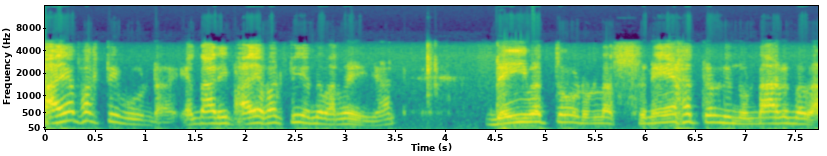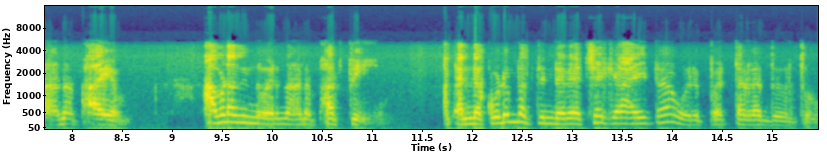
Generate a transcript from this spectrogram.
ഭയഭക്തി ഉണ്ട് എന്നാൽ ഈ ഭയഭക്തി എന്ന് പറഞ്ഞു കഴിഞ്ഞാൽ ദൈവത്തോടുള്ള സ്നേഹത്തിൽ നിന്നുണ്ടാകുന്നതാണ് ഭയം. അവിടെ നിന്ന് വരുന്നതാണ് ഭക്തി. തന്റെ കുടുംബത്തിന്റെ രക്ഷയ്ക്കായിട്ട് ഒരു പെട്ടകം തീർത്തു.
